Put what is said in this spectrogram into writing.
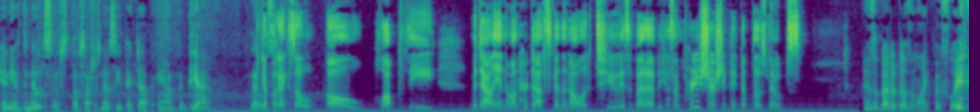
any of the notes of, of Sasha's notes that you picked up and the journal. Yeah. That Yep. Okay. So I'll plop the medallion on her desk, and then I'll look to Isabella because I'm pretty sure she picked up those notes. Isabella doesn't like this lady.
